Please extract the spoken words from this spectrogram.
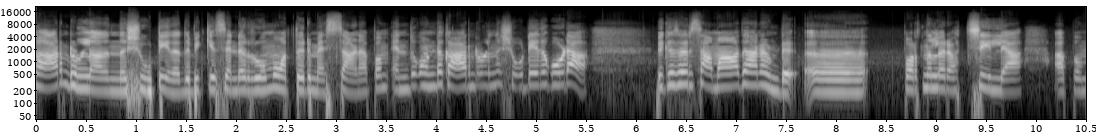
കാറിന്റെ ഉള്ളിലാണ് ഇന്ന് ഷൂട്ട് ചെയ്യുന്നത് ബിക്കോസ് എന്റെ റൂം മൊത്തം ഒരു മെസ്സാണ് അപ്പം എന്തുകൊണ്ട് കാറിന്റെ ഉള്ളിൽ നിന്ന് ഷൂട്ട് ചെയ്ത് കൂടാ? ബിക്കോസ് ഒരു സമാധാനമുണ്ട്. പുറത്തുനിന്നുള്ള ഒരു ഒച്ചയില്ല. അപ്പം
